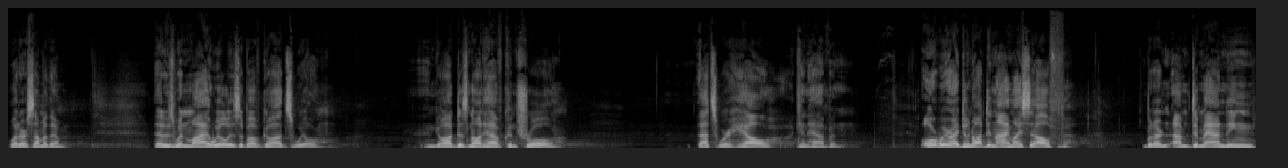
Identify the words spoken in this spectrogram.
What are some of them? That is when my will is above God's will and God does not have control, that's where hell can happen. Or where I do not deny myself, but I'm demanding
